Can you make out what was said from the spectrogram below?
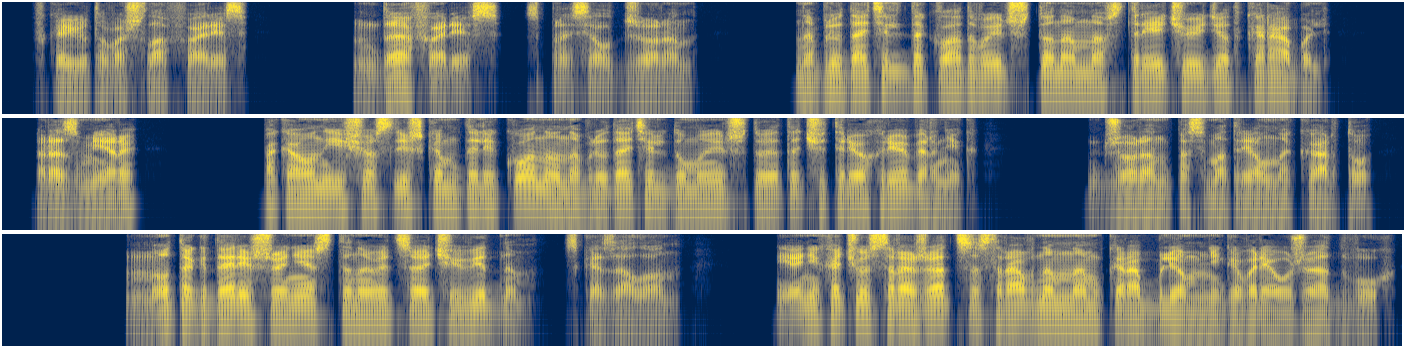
— в каюту вошла Фарис. «Да, Фарис», — спросил Джоран. «Наблюдатель докладывает, что нам навстречу идет корабль. Размеры?» Пока он еще слишком далеко, но наблюдатель думает, что это четырехреберник. Джоран посмотрел на карту. «Ну, тогда решение становится очевидным», — сказал он. «Я не хочу сражаться с равным нам кораблем, не говоря уже о двух.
